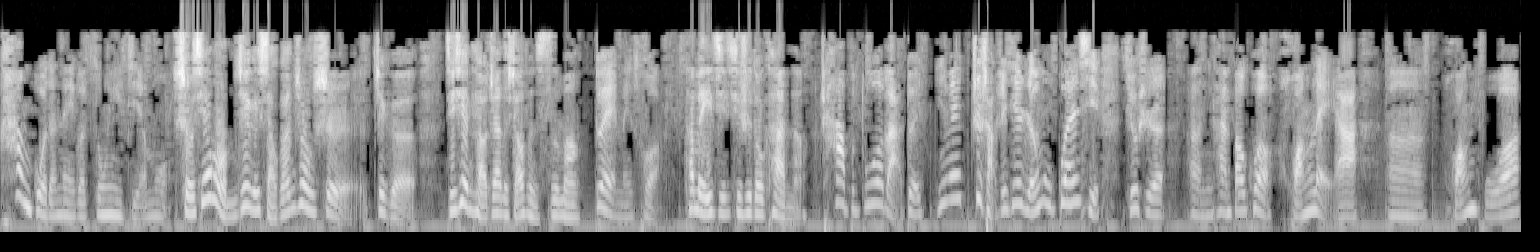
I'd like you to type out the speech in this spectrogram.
看过的那个综艺节目。首先，我们这个小观众是这个《极限挑战》的小粉丝吗？对，没错，他每一集其实都看呢，差不多吧？对，因为至少这些人物关系就是，嗯，你看，包括黄磊啊，嗯，黄渤，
